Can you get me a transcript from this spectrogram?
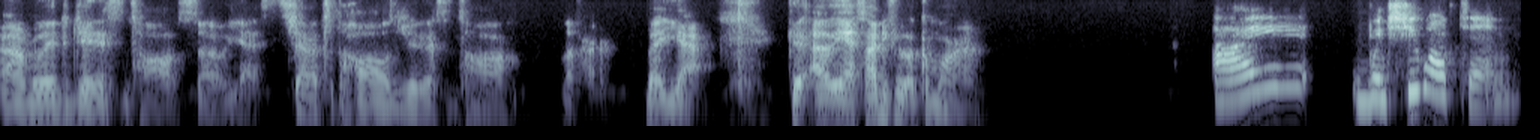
Um, related to Essence Hall. So yes, shout out to the halls, Essence Hall. Love her. But yeah, uh, yes. How do you feel about Kahmora? I when she walked in,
